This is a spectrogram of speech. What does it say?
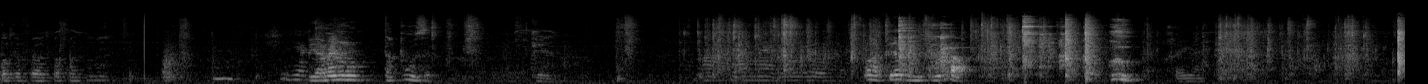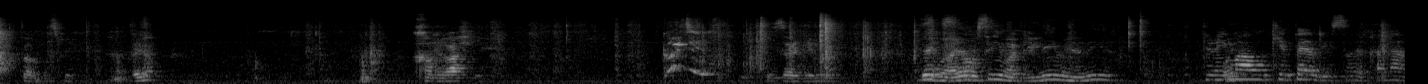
עוד קפה, עוד קפה, עוד קפה. שיהיה בימינו תפוז. כן. מה אתה אומר? וואלה, תראה, זה מקוטע. חיי. טוב, מספיק. רגע. חברה שלי. איזה עגילים. זה כבר היום עושים עם עגילים, עניינים. תראי מה הוא קיבל, ישראל חנן.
